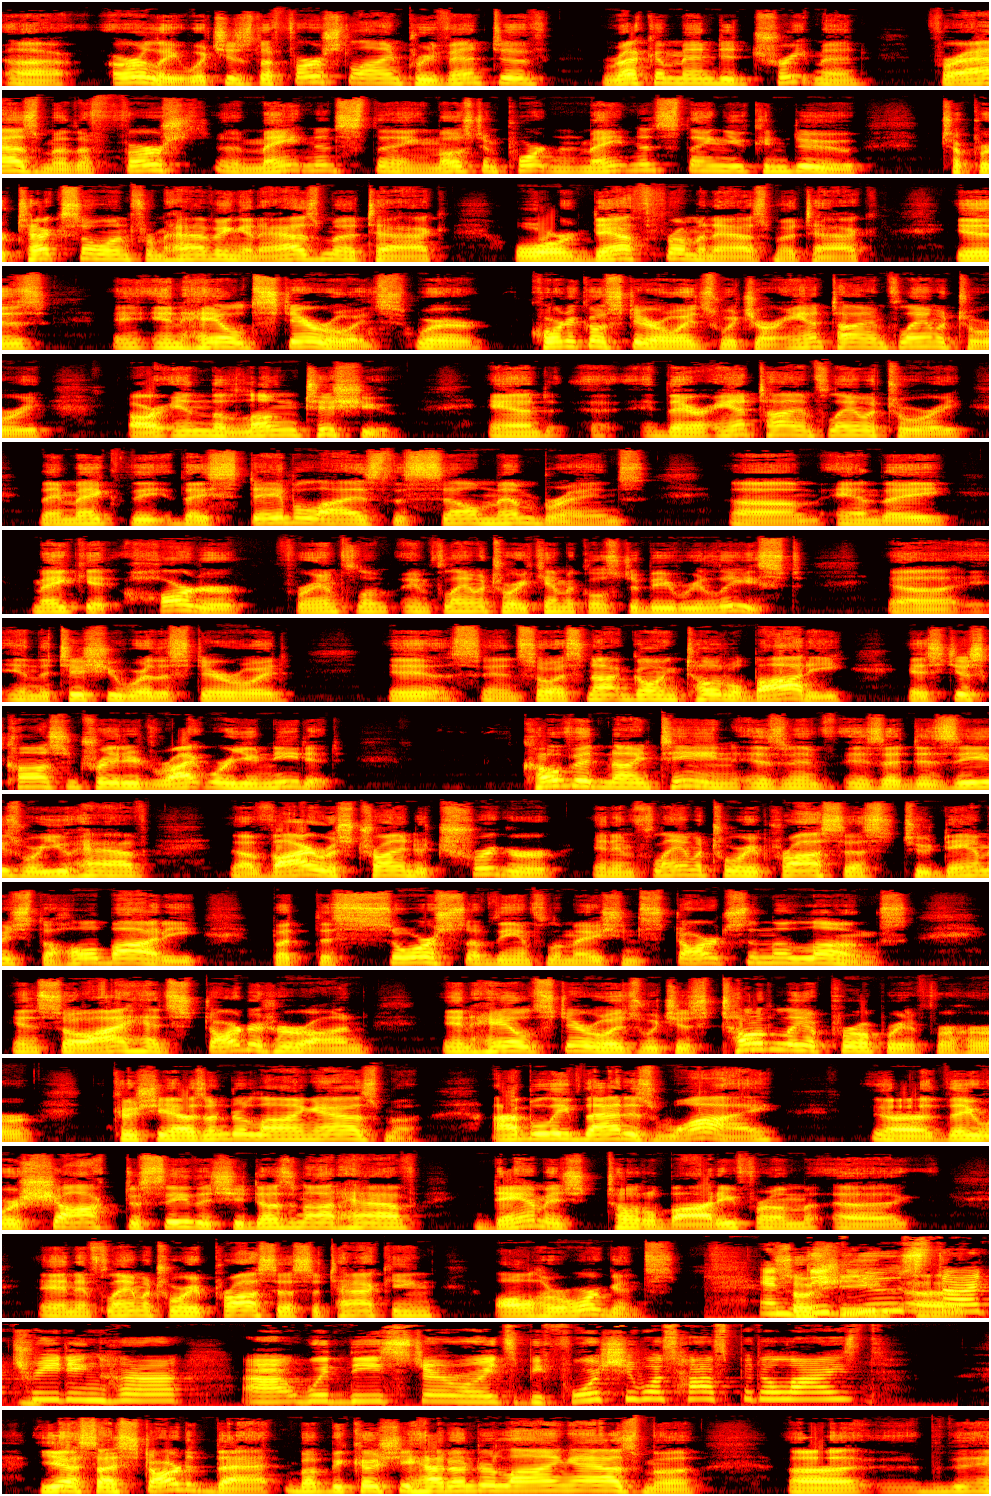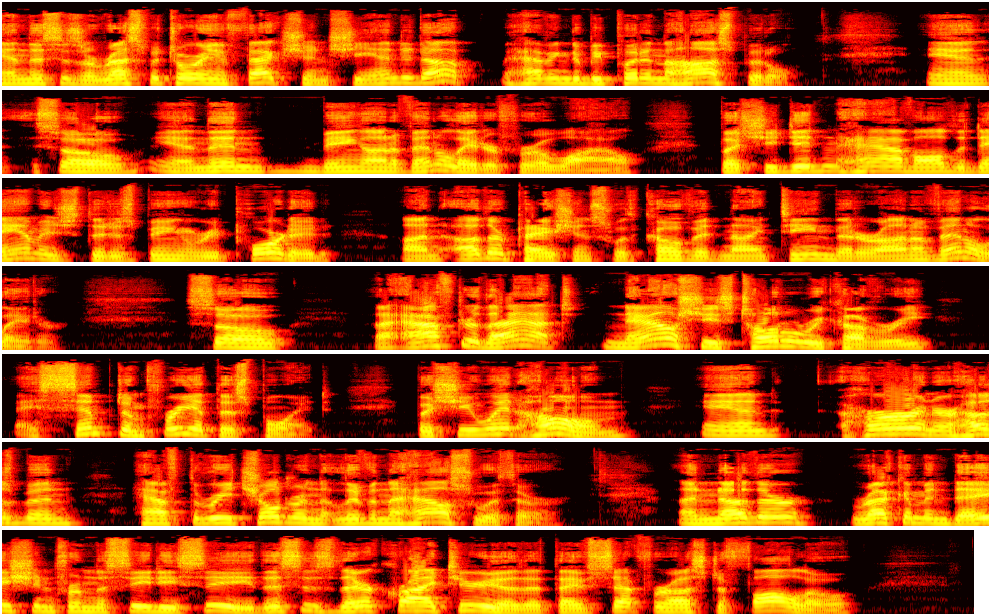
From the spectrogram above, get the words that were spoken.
uh, early, which is the first line preventive recommended treatment for asthma. The first uh, maintenance thing, most important maintenance thing you can do to protect someone from having an asthma attack or death from an asthma attack is inhaled steroids, where corticosteroids, which are anti inflammatory, are in the lung tissue. And uh, they're anti inflammatory. They make the, they stabilize the cell membranes um, and they make it harder for infl- inflammatory chemicals to be released uh, in the tissue where the steroid is. And so it's not going total body, it's just concentrated right where you need it. COVID 19 is, is a disease where you have a virus trying to trigger an inflammatory process to damage the whole body, but the source of the inflammation starts in the lungs. And so I had started her on inhaled steroids, which is totally appropriate for her because she has underlying asthma. I believe that is why uh, they were shocked to see that she does not have damaged total body from uh, an inflammatory process attacking all her organs. And so did she, you uh, start uh, treating her uh, with these steroids before she was hospitalized? Yes, I started that, but because she had underlying asthma, uh, and this is a respiratory infection, she ended up having to be put in the hospital. And so, and then being on a ventilator for a while, but she didn't have all the damage that is being reported on other patients with COVID 19 that are on a ventilator. So, after that, now she's total recovery, symptom free at this point. But she went home, and her and her husband have three children that live in the house with her. Another recommendation from the CDC, this is their criteria that they've set for us to follow,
